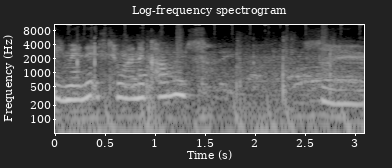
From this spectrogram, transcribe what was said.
50 minutes till Anna comes. So,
